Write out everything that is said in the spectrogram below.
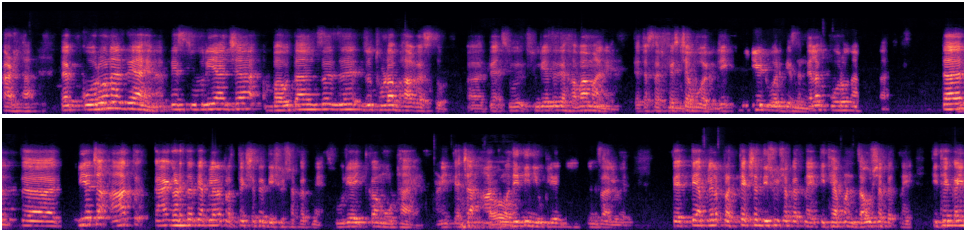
काढला. तर कोरोना जे आहे ना ते सूर्याच्या भोवतालचा जे जो थोडा भाग असतो त्या सूर्याचं जे हवामान आहे त्याच्या सरफेसच्या वर जे इमिडिएट वरती असतात त्याला कोरोना तर सूर्याच्या आत काय घडतं ते आपल्याला प्रत्यक्ष ते दिसू शकत नाही. सूर्य इतका मोठा आहे आणि त्याच्या आतमध्ये ती न्यूक्लिअर चालू आहे. ते ते आपल्याला प्रत्यक्ष दिसू शकत नाही. तिथे आपण जाऊ शकत नाही. तिथे काही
